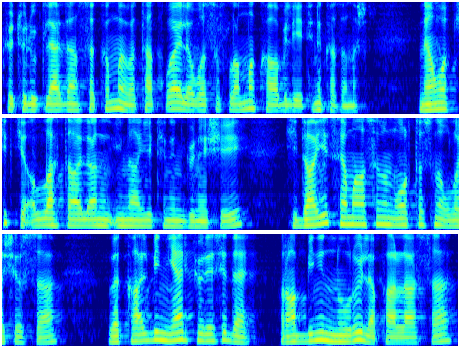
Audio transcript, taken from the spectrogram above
kötülüklerden sakınma ve takva ile vasıflanma kabiliyetini kazanır. Ne vakit ki Allah Teala'nın inayetinin güneşi, hidayet semasının ortasına ulaşırsa, ve kalbin yer küresi de Rabbinin nuruyla parlarsa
